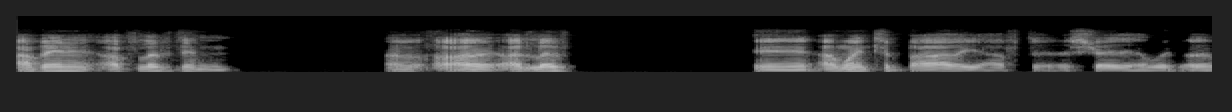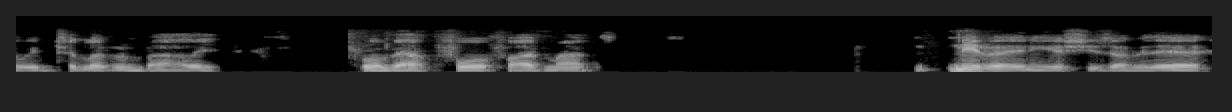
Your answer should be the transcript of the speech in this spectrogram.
I've been. I've lived in. I, I, lived. In, I went to Bali after Australia. I went, I went to live in Bali for about four or five months. Never any issues over there.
